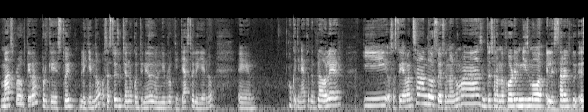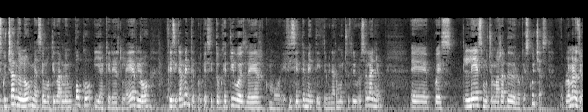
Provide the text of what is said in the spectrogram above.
más productiva porque estoy leyendo, o sea, estoy escuchando contenido de un libro que ya estoy leyendo eh, o que tenía contemplado leer, y, o sea, estoy avanzando, estoy haciendo algo más, entonces a lo mejor el mismo, el estar escuchándolo me hace motivarme un poco y a querer leerlo físicamente, porque si tu objetivo es leer como eficientemente y terminar muchos libros al año, eh, pues lees mucho más rápido de lo que escuchas, o por lo menos yo.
